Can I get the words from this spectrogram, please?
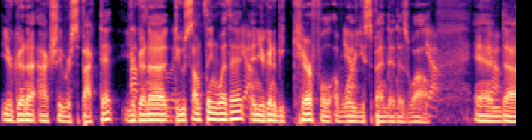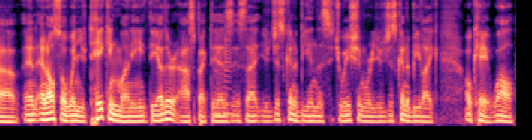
You're gonna actually respect it. You're gonna do something with it, Yeah. and you're gonna be careful of where you spend it as well. Yeah. And uh, and and also when you're taking money, the other aspect is Mm-hmm. is that you're just going to be in the situation where you're just going to be like, okay, well,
